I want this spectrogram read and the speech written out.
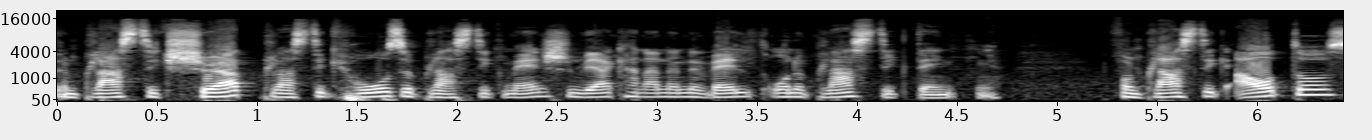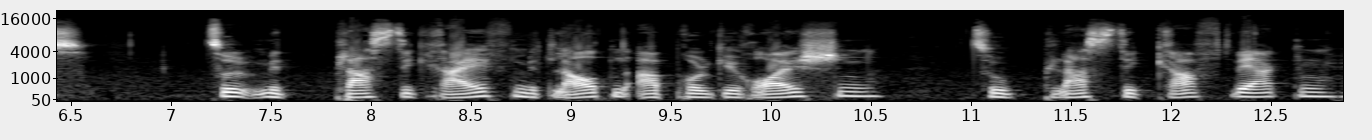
Denn Plastik-Shirt, Plastik-Hose, Plastik-Menschen, wer kann an eine Welt ohne Plastik denken? Von Plastikautos zu, mit Plastikreifen, mit lauten Abrollgeräuschen, zu Plastikkraftwerken,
